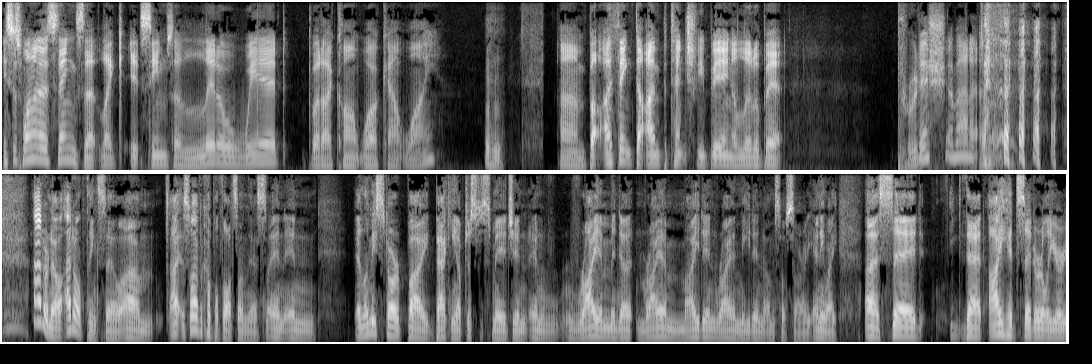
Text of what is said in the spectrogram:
It's just one of those things that, like, it seems a little weird, but I can't work out why. Mhm. Um, but I think that I'm potentially being a little bit prudish about it. I don't know. I don't know. I don't think so. Um, I, so I have a couple thoughts on this, and and and let me start by backing up just a smidge. And and Ryan Ryan Meiden, Ryan Meiden, I'm so sorry. Anyway, uh, said that I had said earlier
